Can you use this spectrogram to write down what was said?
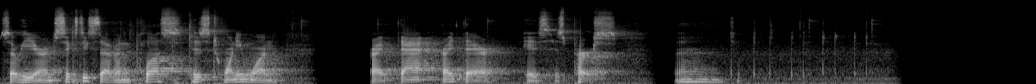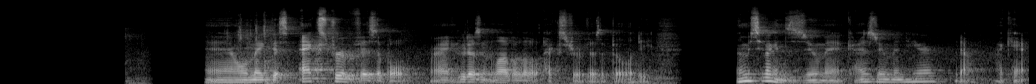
So he earned 67 plus his 21 Right, that right there is his purse. And we'll make this extra visible, right? Who doesn't love a little extra visibility? Let me see if I can zoom in. Can I zoom in here? No, I can't.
